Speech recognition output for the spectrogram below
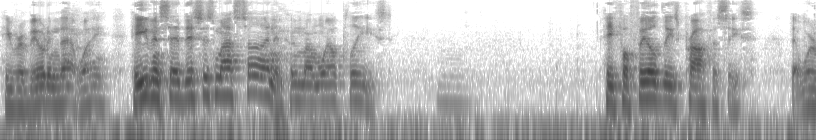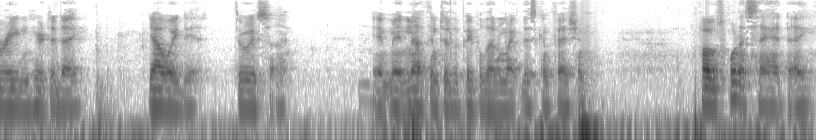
He revealed him that way. He even said, This is my son in whom I'm well pleased. He fulfilled these prophecies that we're reading here today. Yahweh did through his son. It meant nothing to the people that'll make this confession. Folks, what a sad day.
